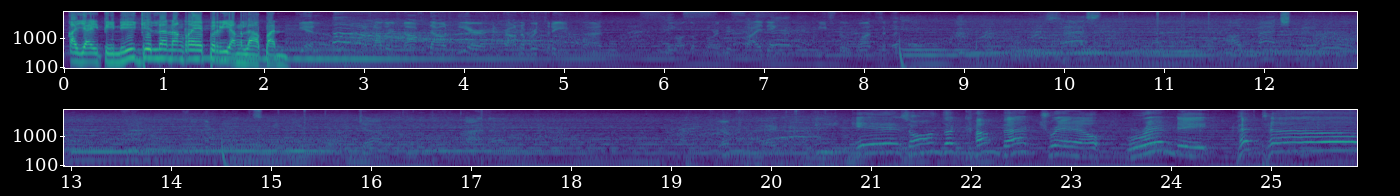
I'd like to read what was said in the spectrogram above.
kaya itinigil na ng referee ang laban. Is on the comeback trail. Randy Petal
